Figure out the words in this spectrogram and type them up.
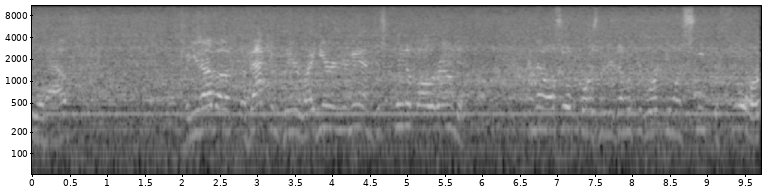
you will have. But you have a, a vacuum cleaner right here in your hand, just clean up all around it. And then also, of course, when you're done with your work, you want to sweep the floor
